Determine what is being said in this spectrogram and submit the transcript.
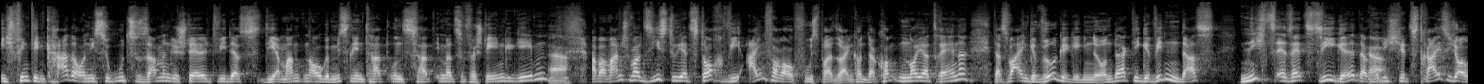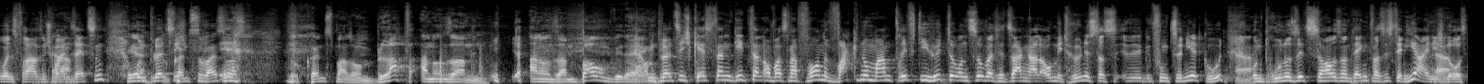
Ich finde den Kader auch nicht so gut zusammengestellt, wie das Diamantenauge Misslint hat uns hat immer zu verstehen gegeben. Ja. Aber manchmal siehst du jetzt doch, wie einfach auch Fußball sein kann. Da kommt ein neuer Trainer, das war ein Gewürge gegen Nürnberg, die gewinnen das. Nichts ersetzt Siege, da Ja. würde ich jetzt 30 Euro ins Phrasenschwein Ja. setzen. Und plötzlich. Du könntest, du weißt was? Du könntest mal so ein Blatt an unseren, an unserem Baum wieder Ja, und hängen. plötzlich gestern geht dann auch was nach vorne. Wagnumann trifft die Hütte und so. Was jetzt sagen alle, oh, mit Hönes, das äh, funktioniert gut. Und Bruno sitzt zu Hause und denkt, was ist denn hier eigentlich Ja. los?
